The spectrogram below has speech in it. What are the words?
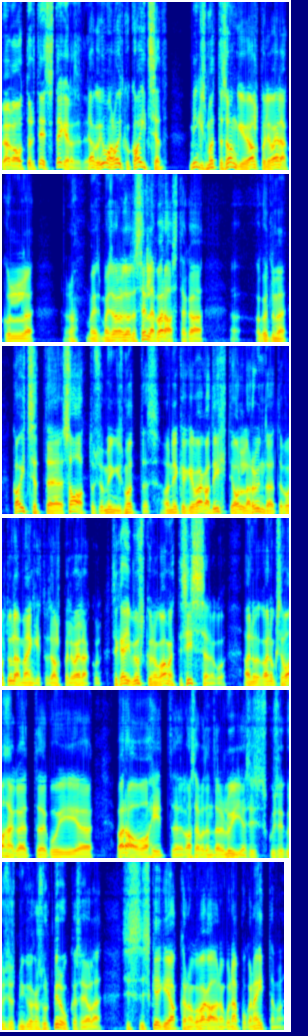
väga autoriteetsed tegelased. ja aga jumal hoidku, kaitsjad mingis mõttes ongi ju jalgpalliväljakul noh, ma ei, ma ei saa nüüd öelda sellepärast, aga aga ütleme, kaitsjate saatus ju mingis mõttes on ikkagi väga tihti olla ründajate poolt üle mängitud jalgpalliväljakul. see käib justkui nagu ameti sisse nagu, ainu-, ainukese vahega, et kui äh, väravavahid äh, lasevad endale lüüa, siis kui see, kusjuures mingi väga suur pirukas ei ole, siis, siis keegi ei hakka nagu väga nagu näpuga näitama,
